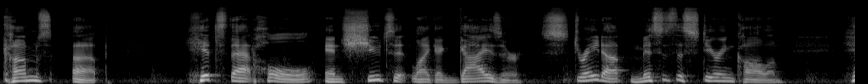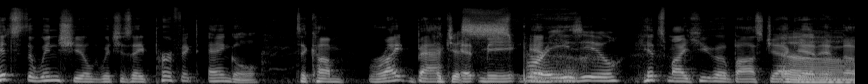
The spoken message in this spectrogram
comes up, hits that hole, and shoots it like a geyser straight up, misses the steering column, hits the windshield, which is a perfect angle to come right back It just at me. and sprays you. hits my Hugo Boss jacket and the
